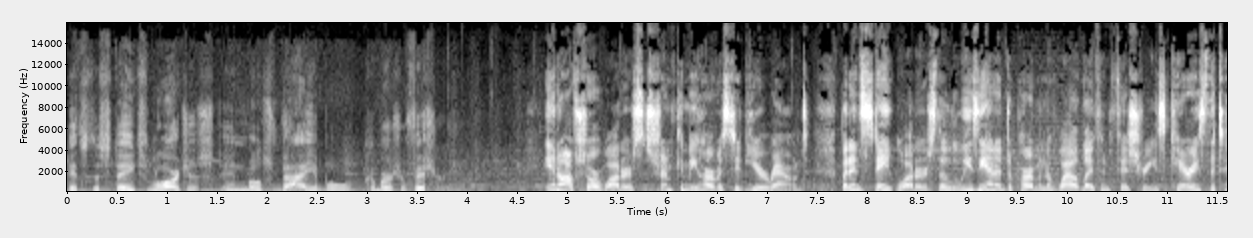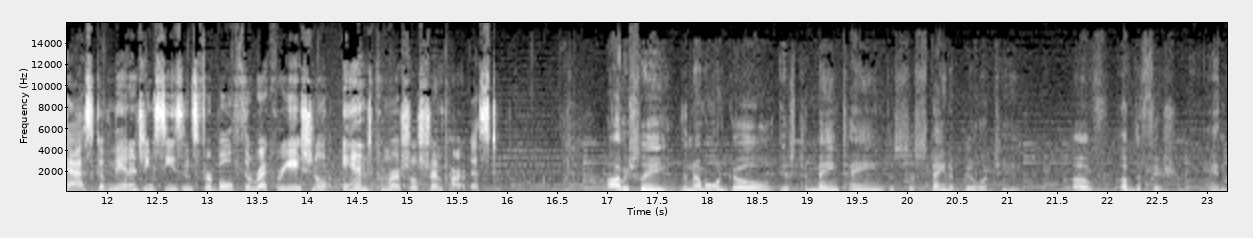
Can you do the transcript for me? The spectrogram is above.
it's the state's largest and most valuable commercial fishery. In offshore waters, shrimp can be harvested year round. But in state waters, the Louisiana Department of Wildlife and Fisheries carries the task of managing seasons for both the recreational and commercial shrimp harvest. Obviously, the number one goal is to maintain the sustainability of, of the fishery. And,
